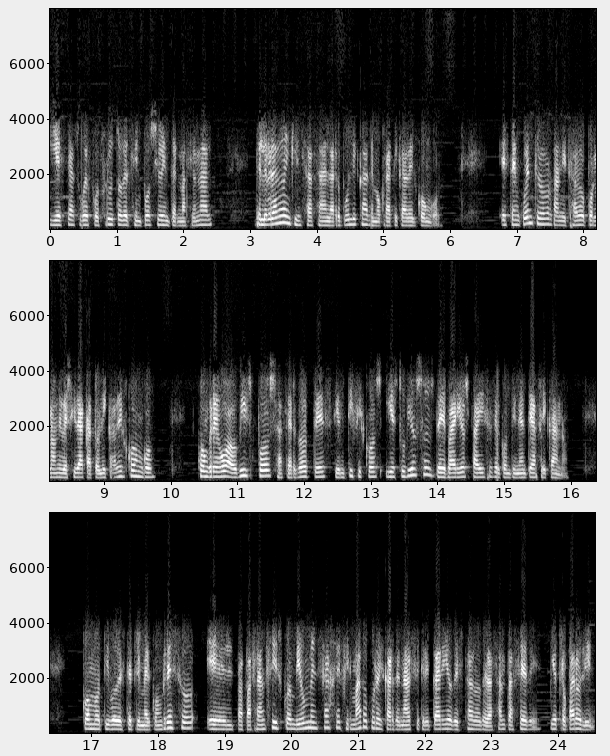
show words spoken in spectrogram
y este a su vez fue fruto del Simposio Internacional celebrado en Kinshasa, en la República Democrática del Congo. Este encuentro, organizado por la Universidad Católica del Congo, congregó a obispos, sacerdotes, científicos y estudiosos de varios países del continente africano. Con motivo de este primer congreso, el Papa Francisco envió un mensaje firmado por el cardenal secretario de Estado de la Santa Sede, Pietro Parolin,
